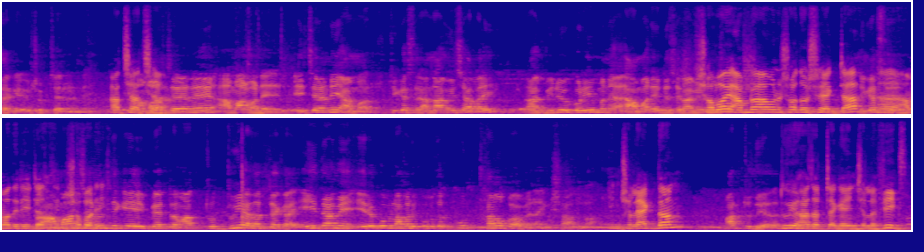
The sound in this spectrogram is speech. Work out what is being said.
থাকে ওইসব চ্যানেলে আচ্ছা, আচ্ছা। আমার চ্যানেলে আমার মানে এই চ্যানেলে আমার ঠিক আছে? আর আমি চালাই আমি ভিডিও করি মানে আমার এটা চ্যানেল আমি সবাই আমরা মানে সদস্য একটা ঠিক আছে? হ্যাঁ আমাদের এটা সবারই। থেকে এই পেয়ারটা মাত্র দুই হাজার টাকা। এই দামে এরকম লাহোরি কবুতর কোথাও পাবে না ইনশাআল্লাহ। ইনশাল্লাহ একদম মাত্র দুই হাজার দুই হাজার টাকা ইনশাল্লাহ ফিক্সড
